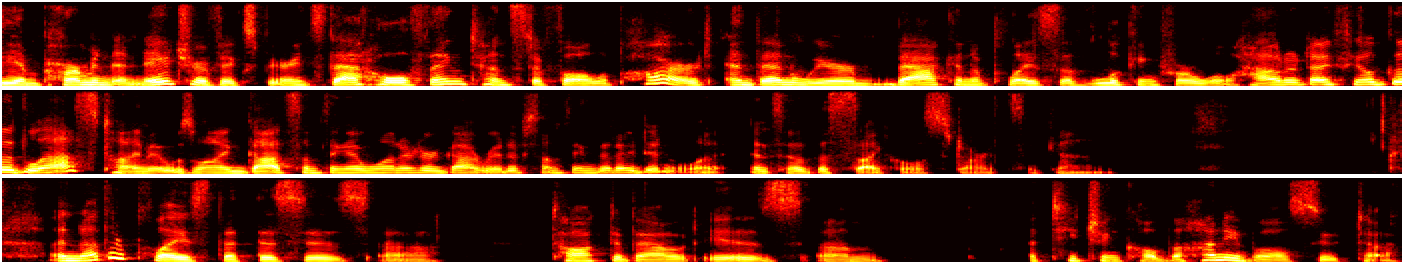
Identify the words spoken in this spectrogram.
the impermanent nature of experience, that whole thing tends to fall apart. And then we're back in a place of looking for, well, how did I feel good last time? It was when I got something I wanted or got rid of something that I didn't want. And so the cycle starts again. Another place that this is uh, talked about is um, a teaching called the Honeyball Sutta,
